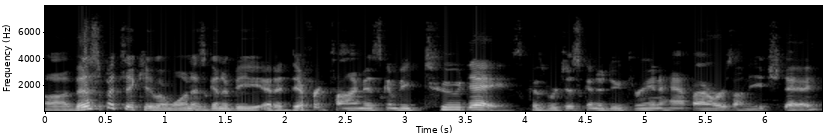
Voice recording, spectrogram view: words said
Uh, this particular one is going to be at a different time. It's going to be two days because we're just going to do three and a half hours on each day.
